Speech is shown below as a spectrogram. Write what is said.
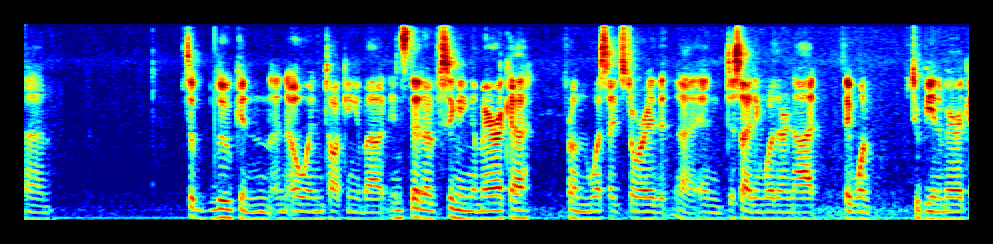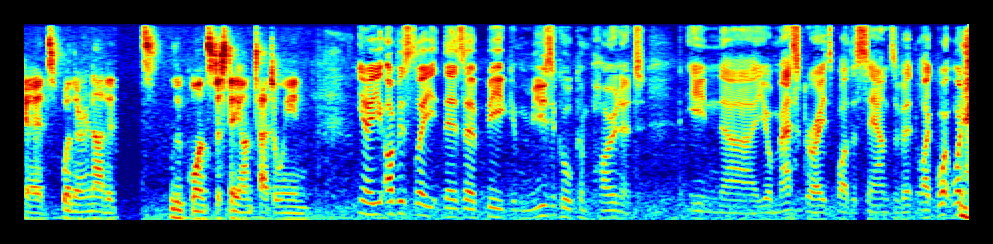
Um, to Luke and, and Owen talking about instead of singing America from West Side Story that, uh, and deciding whether or not they want to be in America, it's whether or not it's Luke wants to stay on Tatooine. You know, obviously there's a big musical component in uh, your masquerades by the sounds of it. Like, what, what's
